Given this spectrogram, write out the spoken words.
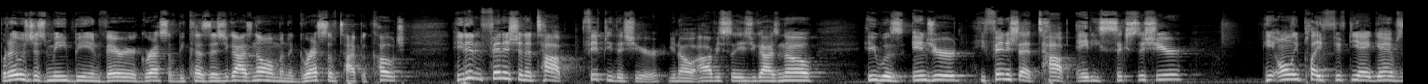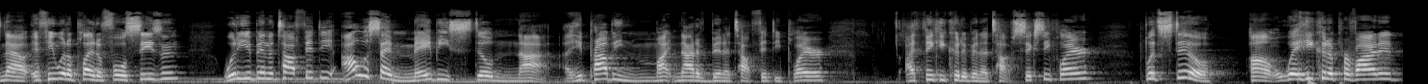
but it was just me being very aggressive because, as you guys know, I'm an aggressive type of coach. He didn't finish in the top 50 this year. You know, obviously, as you guys know, he was injured. He finished at top 86 this year. He only played 58 games. Now, if he would have played a full season, would he have been a top 50? I would say maybe still not. He probably might not have been a top 50 player. I think he could have been a top 60 player, but still, um, what he could have provided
